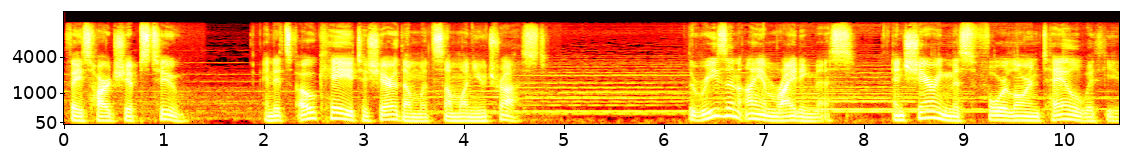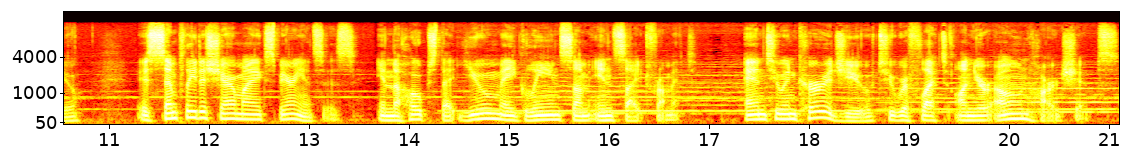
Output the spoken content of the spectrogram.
face hardships too, and it's okay to share them with someone you trust. The reason I am writing this and sharing this forlorn tale with you is simply to share my experiences in the hopes that you may glean some insight from it, and to encourage you to reflect on your own hardships.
